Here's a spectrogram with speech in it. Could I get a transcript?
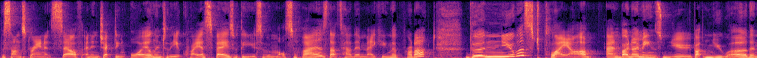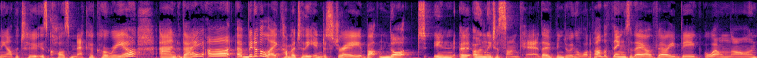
the sunscreen itself and injecting oil into the aqueous phase with the use of emulsifiers. That's how they're making the product. The newest player and by no means new, but newer than the other two, is Cosmeca Korea. And they are a bit of a latecomer to the industry, but not in uh, only to sun care. They've been doing a lot of other things. They are very big, well known,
